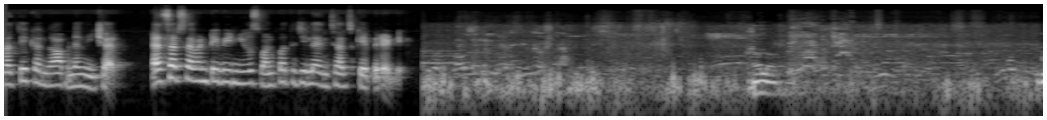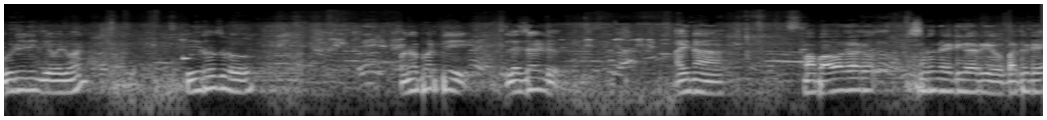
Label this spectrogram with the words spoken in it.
ప్రత్యేకంగా అభినందించారు. SR seven TV news Wanaparthy జిల్లా incharge KP Reddy. Hello good evening everyone ఈరోజు వనపర్తి లెజెండ్ అయిన మా బావగారు సురేందర్ రెడ్డి గారి బర్త్డే.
